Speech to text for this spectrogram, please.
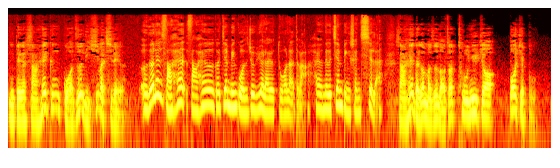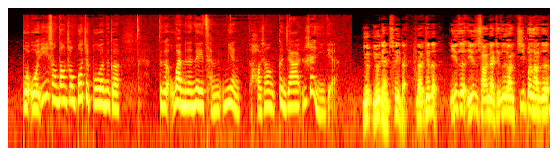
嗯，对个，上海跟果子联系不起来个，后头来上海，上海的搿煎饼果子就越来越多了，对吧？还有那个煎饼神器了。上海迭个物事老早土语叫包吉布，我我印象当中，包吉布的那个这个外面的那一层面好像更加韧一点。有有点脆的，那就是伊是伊是啥呢？就是讲基本上是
